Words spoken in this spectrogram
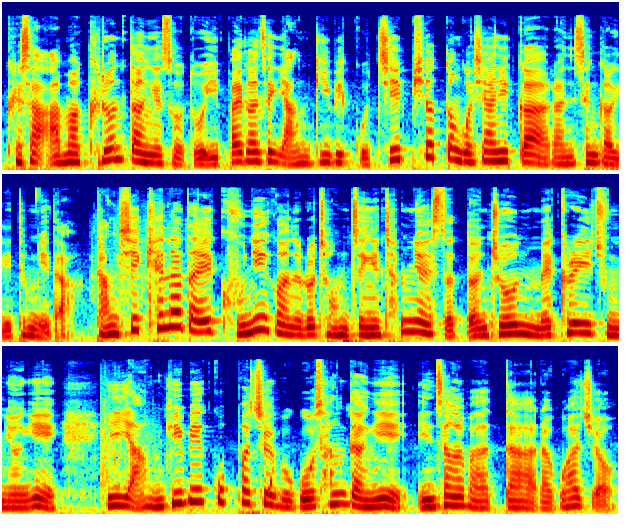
그래서 아마 그런 땅에서도 이 빨간색 양귀비 꽃이 피었던 것이 아닐까라는 생각이 듭니다. 당시 캐나다의 군의관으로 전쟁에 참여했었던 존 맥크레이 중령이 이 양귀비 꽃밭을 보고 상당히 인상을 받았다라고 하죠.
